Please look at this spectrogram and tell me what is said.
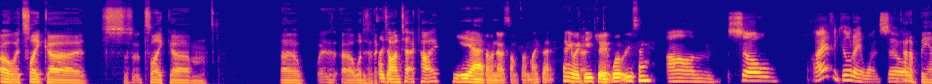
Oh, it's like uh, it's, it's like um, uh, uh, what is it? A Like a- contact high? Yeah, I don't know, something like that. Anyway, Okay. DJ, what were you saying? Um, so I haven't killed anyone, so Gotta banter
